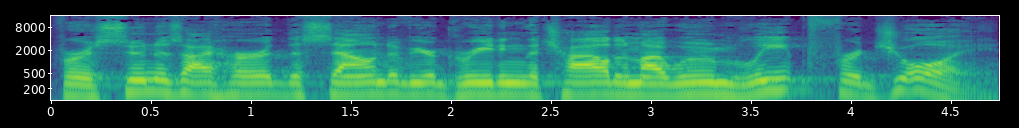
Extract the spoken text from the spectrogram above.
For as soon as I heard the sound of your greeting, the child in my womb leaped for joy.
